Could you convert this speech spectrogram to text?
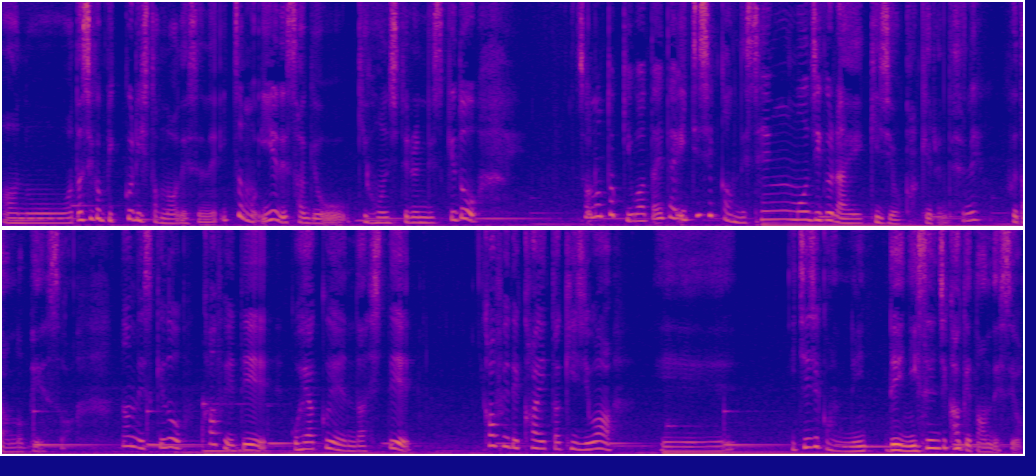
あの私がびっくりしたのはですねいつも家で作業を基本してるんですけどその時はだいたい1時間で1,000文字ぐらい記事を書けるんですね普段のペースは。なんですけどカフェで500円出してカフェで書いた記事は、えー、1時間にで2,000字書けたんですよ。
